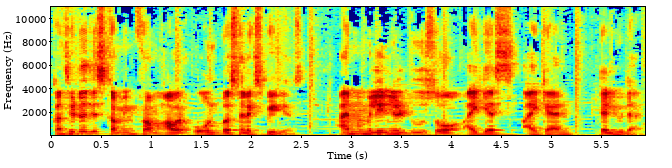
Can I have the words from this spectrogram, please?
Consider this coming from our own personal experience. I'm a millennial too, so I guess I can tell you that.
